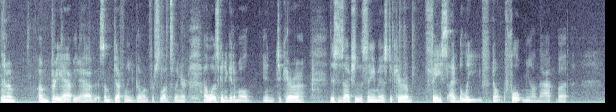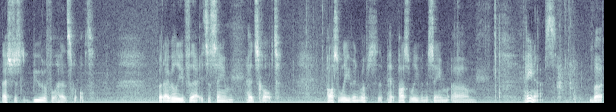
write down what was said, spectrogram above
And I'm I'm pretty happy to have this. I'm definitely going for Slugslinger. I was going to get them all in Takara this is actually the same as Takara face, I believe. Don't quote me on that, but that's just a beautiful head sculpt. But I believe that it's the same head sculpt. Possibly even, whoops, possibly even the same um, paint apps. But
